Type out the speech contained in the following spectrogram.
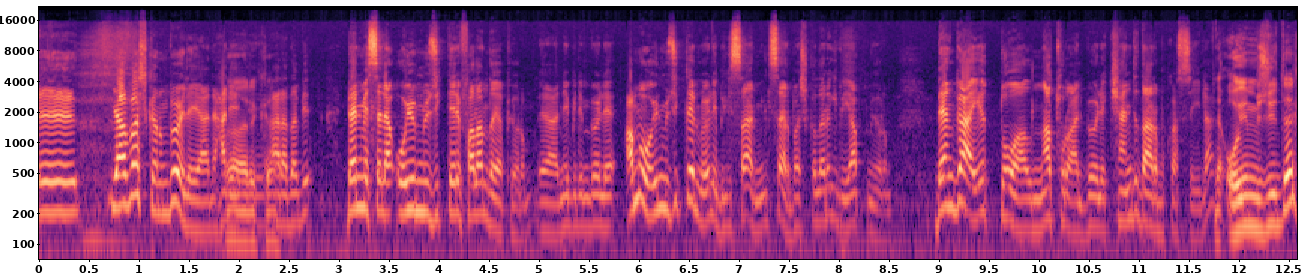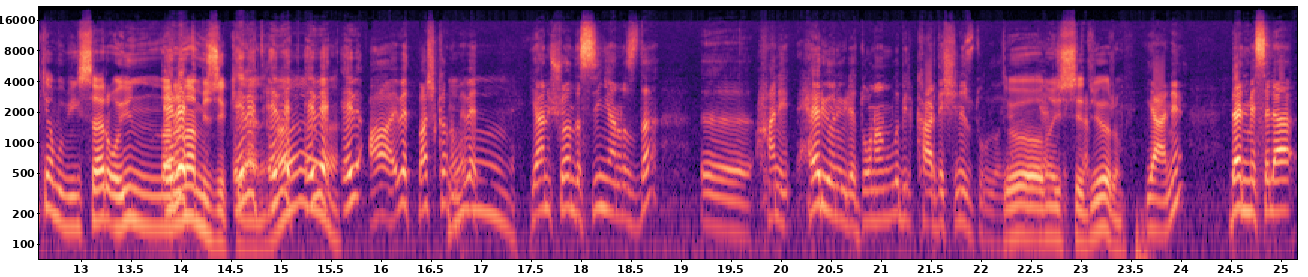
Ee, ya başkanım böyle yani hani Harika. e, arada bir ben mesela oyun müzikleri falan da yapıyorum. Ya ne bileyim böyle ama oyun müziklerini öyle bilgisayar bilgisayar başkaları gibi yapmıyorum. Ben gayet doğal, natural böyle kendi darbukasıyla. Ya, oyun müziği derken bu bilgisayar oyunlarına müzik yani. Evet, evet, Ha. evet, evet. Aa evet başkanım, Ha. evet. Yani şu anda sizin yanınızda e, hani her yönüyle donanımlı bir kardeşiniz duruyor. yani Yo onu gerçekten. hissediyorum. Yani ben mesela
